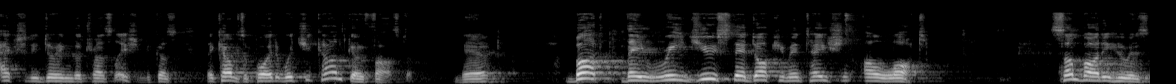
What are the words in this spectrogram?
actually doing the translation because there comes a point at which you can't go faster there. But they reduce their documentation a lot. Somebody who is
